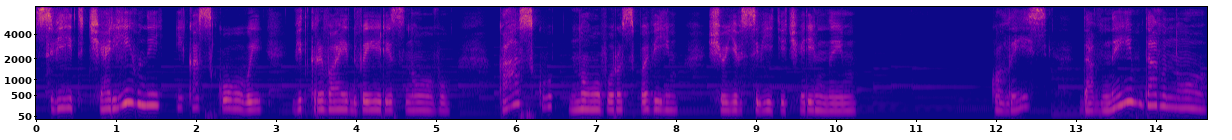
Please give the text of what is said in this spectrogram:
Світ чарівний і казковий відкриває двері знову. Казку нову розповім, що є в світі чарівним. Колись давним-давно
